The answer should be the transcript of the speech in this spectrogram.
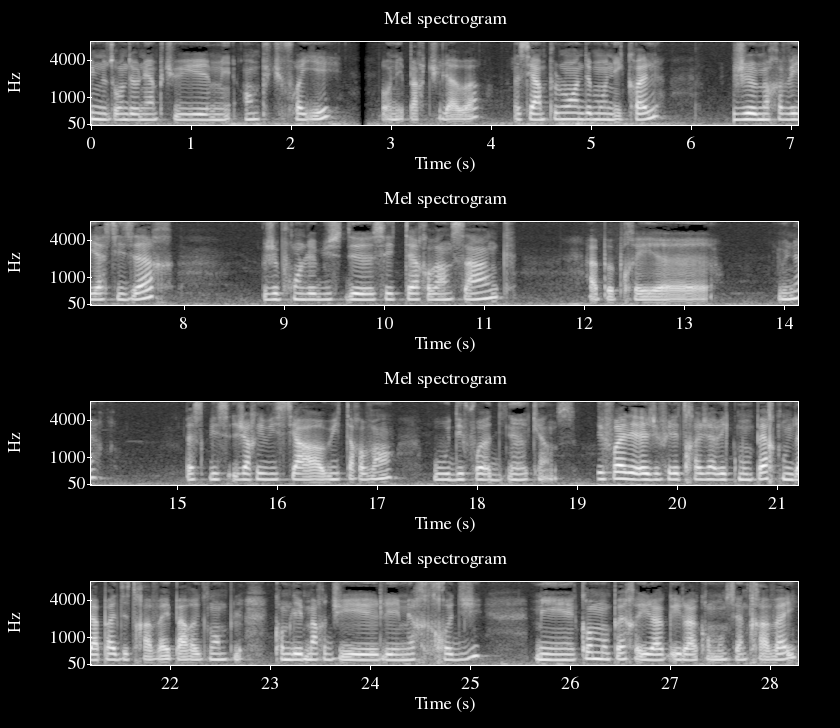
ils nous ont donné un petit, un petit foyer. On est parti là-bas. C'est un peu loin de mon école. Je me réveille à 6 heures. Je prends le bus de 7h25, à peu près euh, une heure. Parce que j'arrive ici à 8h20 ou des fois euh, 15. Des fois, j'ai fait les trajets avec mon père quand il n'a pas de travail, par exemple, comme les mardis et les mercredis. Mais comme mon père, il a, commencé un travail,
